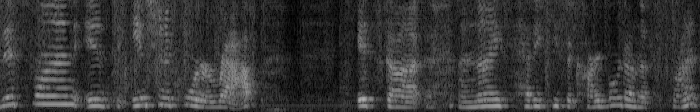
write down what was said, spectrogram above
This one is the inch and a quarter wrap. It's got a nice heavy piece of cardboard on the front.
